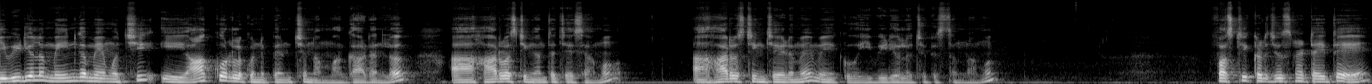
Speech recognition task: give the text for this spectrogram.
ఈ వీడియోలో మెయిన్గా మేము వచ్చి ఈ ఆకుకూరలు కొన్ని పెంచున్నాం మా గార్డెన్లో. ఆ హార్వెస్టింగ్ అంతా చేసాము. ఆ హార్వెస్టింగ్ చేయడమే మీకు ఈ వీడియోలో చూపిస్తున్నాము. ఫస్ట్ ఇక్కడ చూసినట్టయితే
